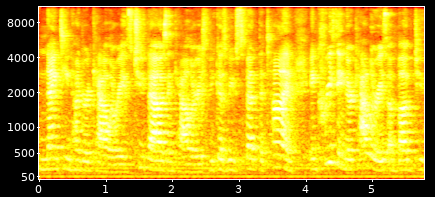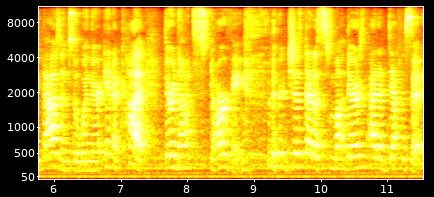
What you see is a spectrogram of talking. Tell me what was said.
1900 calories, 2000 calories because we've spent the time increasing their calories above 2000 so when they're in a cut, they're not starving. they're just at a sm- they're at a deficit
